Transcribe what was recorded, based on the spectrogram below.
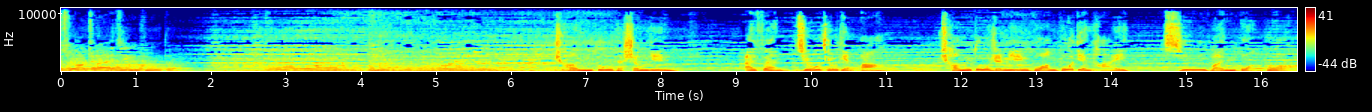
手揣进裤兜。成都的声音，FM 九九点八，成都人民广播电台新闻广播。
